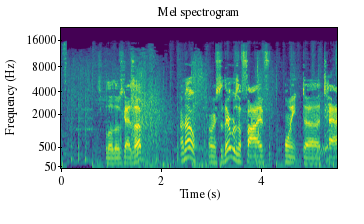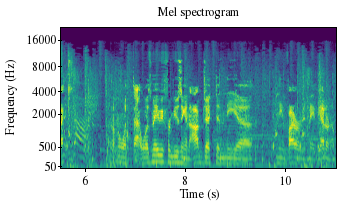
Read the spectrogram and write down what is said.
Let's blow those guys up. Oh no! Alright, so there was a five point uh, attack. I don't know what that was. Maybe from using an object in the uh, in the environment. Maybe I don't know.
